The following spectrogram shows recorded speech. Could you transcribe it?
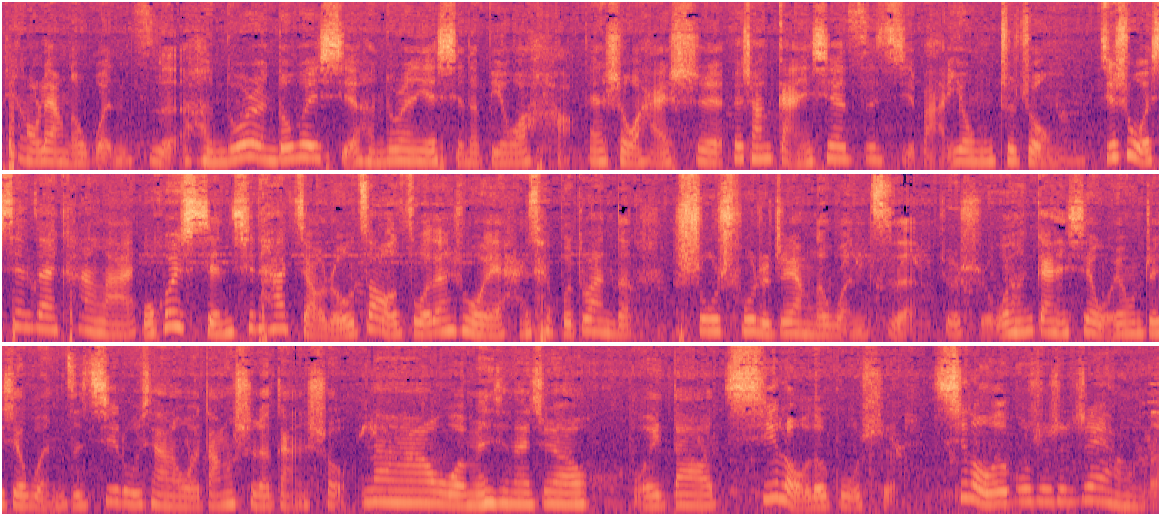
漂亮的文字，很多人都会写，很多人也写的比我好，但是我还是非常感谢自己吧，用这种，即使我现在看来我会嫌弃他矫揉造作，但是我也还在不断的输出着这样的文字，就是我很感谢我用这些文字记录下了我当时的感受。那我们现在就要回到七楼的故事，七楼的故事是这样的。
